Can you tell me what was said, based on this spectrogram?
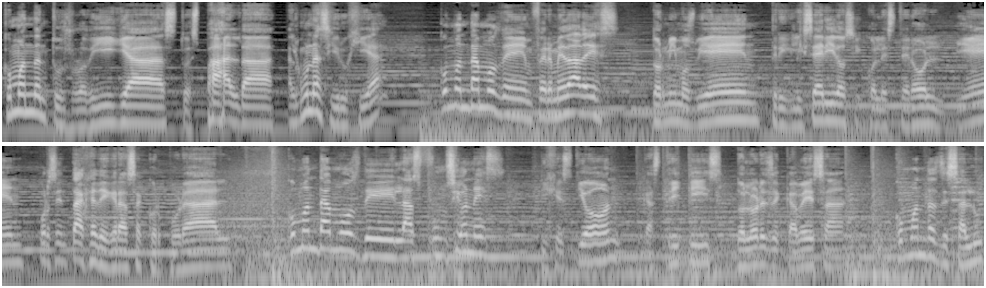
¿Cómo andan tus rodillas, tu espalda, alguna cirugía? ¿Cómo andamos de enfermedades? ¿Dormimos bien? ¿Triglicéridos y colesterol bien? ¿Porcentaje de grasa corporal? ¿Cómo andamos de las funciones? Digestión, gastritis, dolores de cabeza. ¿Cómo andas de salud?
